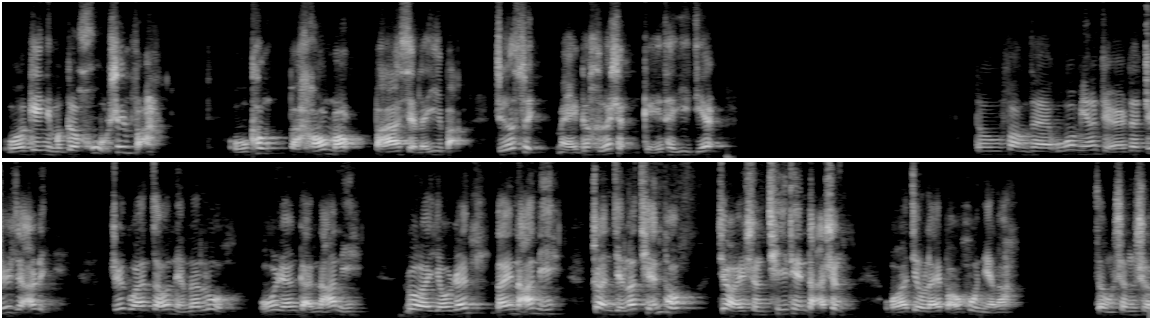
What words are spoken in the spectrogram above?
我给你们个护身法。”悟空把毫毛拔下来一把，折碎，每个和尚给他一截。都放在无名指的指甲里，只管走你们的路，无人敢拿你。若有人来拿你，攥紧了拳头，叫一声齐天大圣，我就来保护你了。众生说：“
